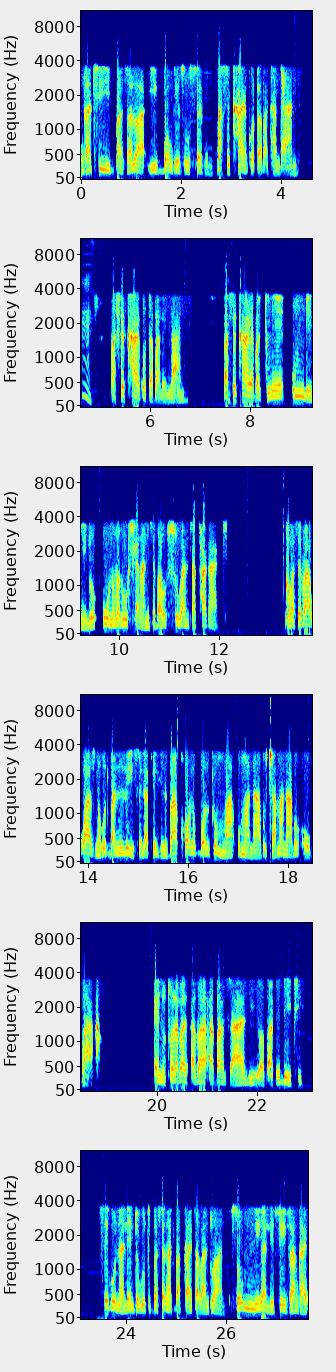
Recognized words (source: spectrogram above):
ngathi bazalwa ibonke eziwu-seven basekhaya kodwa bathandani basekhaya kodwa balelani basekhaya bagcine umndeni lo unoma bewuhlanganise bawuhlukanisa phakathi. Ngoba sebakwazi nokuthi banilwise lapha endlini bayakhona ukubona ukuthi uma uma nabo ujama nabo ubaba and uthola abazali ababelethi sekunalento ukuthi basengathi babribe abantwana. So umnika le favor ngayo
